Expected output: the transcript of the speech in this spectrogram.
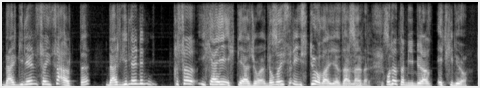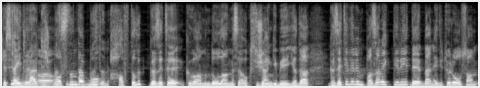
dergilerin sayısı arttı. Dergilerinin kısa hikayeye ihtiyacı var. Dolayısıyla istiyorlar. Kesinlikle, O kesinlikle. da tabii biraz etkiliyor. Kesinlikle aslında bu artmasını. haftalık gazete kıvamında olan mesela Oksijen gibi ya da gazetelerin pazar ekleri de ben editörü olsam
